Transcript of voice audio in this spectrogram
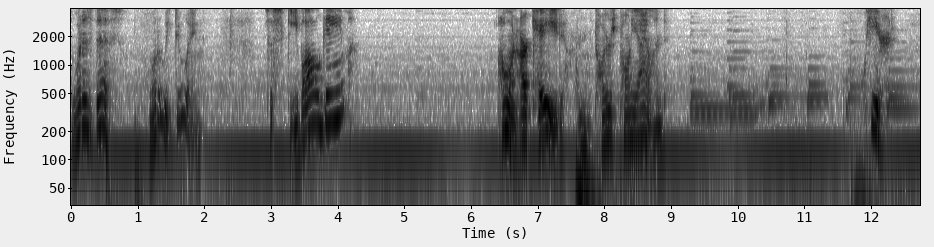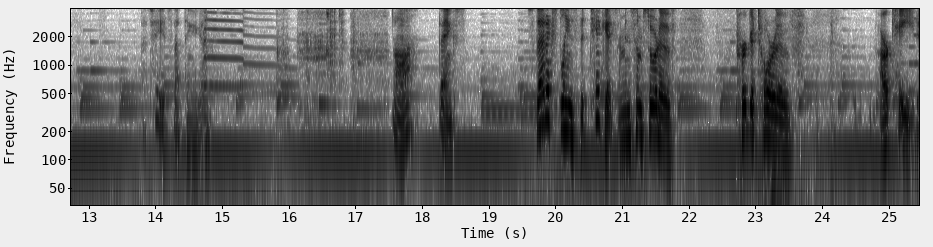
What is this? What are we doing? It's a skee ball game? Oh, an arcade. Here's Pony Island. Weird. Let's say it's that thing again. Aw, thanks. So that explains the tickets. I'm in some sort of purgatorive arcade.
